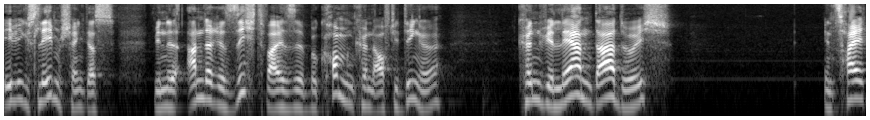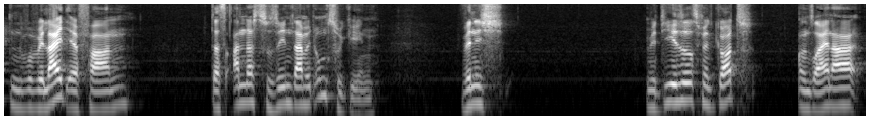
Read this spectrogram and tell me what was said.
ewiges Leben schenkt, dass wir eine andere Sichtweise bekommen können auf die Dinge, können wir lernen dadurch, in Zeiten, wo wir Leid erfahren, das anders zu sehen, damit umzugehen. Wenn ich mit Jesus, mit Gott und seiner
